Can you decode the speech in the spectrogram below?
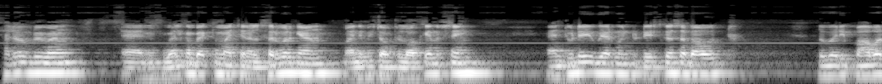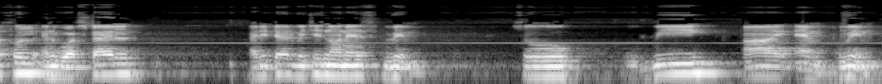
Hello everyone and welcome back to my channel Server Gyan. My name is Dr. Lokendra Singh and today we are going to discuss about the very powerful and versatile editor which is known as Vim. So V-I-M, Vim.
